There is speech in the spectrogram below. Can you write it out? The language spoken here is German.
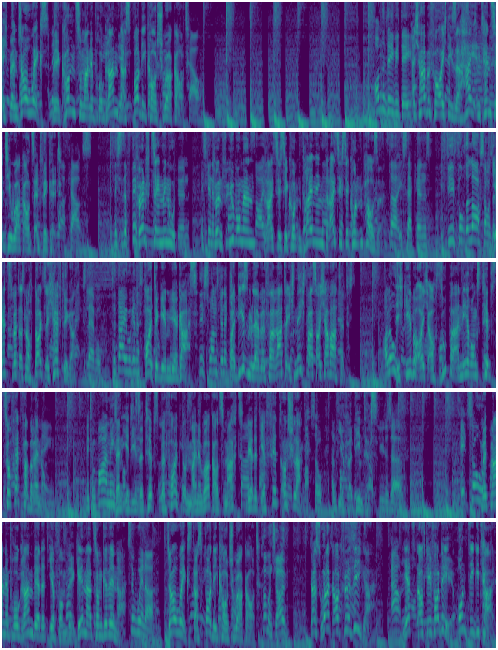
Ich bin Joe Wicks. Willkommen zu meinem Programm, das Body Coach Workout. Ich habe für euch diese High-Intensity-Workouts entwickelt. 15 Minuten. 5 Übungen, 30 Sekunden Training, 30 Sekunden Pause. Jetzt wird es noch deutlich heftiger. Heute geben wir Gas. Bei diesem Level verrate ich nicht, was euch erwartet. Ich gebe euch auch super Ernährungstipps zur Fettverbrennung. Wenn ihr diese Tipps befolgt und meine Workouts macht, werdet ihr fit und schlank. Ihr verdient es. Mit meinem Programm werdet ihr vom Beginner zum Gewinner. Joe Wicks, das Body Coach Workout. Das Workout für Sieger. Jetzt auf DVD und digital.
